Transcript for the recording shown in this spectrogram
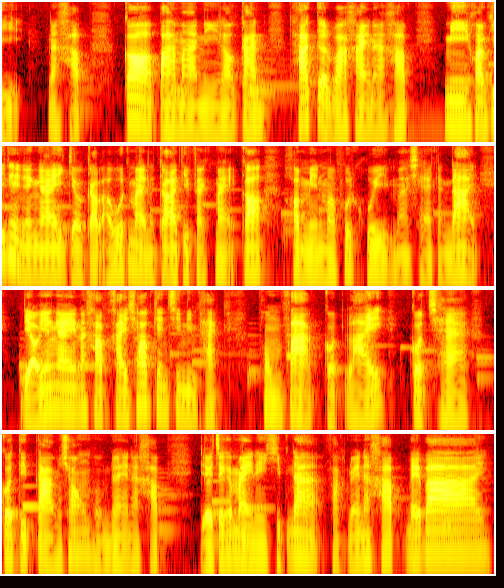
ดีๆ นะครับก็ประมาณนี้แล้วกัน ถ้าเกิดว่าใครนะครับ มีความคิดเห็นยังไงเกี่ยวกับอาวุธใหม่แล้วก็อาร์ติแฟกต์ใหม่ก็คอมเมนต์มาพูดคุยมาแชร์กันได้ เดี๋ยวยังไงนะครับ ใครชอบ Genshin Impact ผมฝากกดไลค์ กดแชร์ กดติดตามช่องผมด้วยนะครับ เดี๋ยวเจอกันใหม่ในคลิปหน้าฝากด้วยนะครับ บ๊ายบาย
